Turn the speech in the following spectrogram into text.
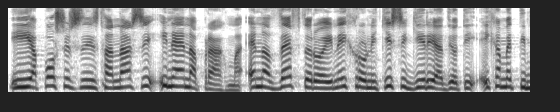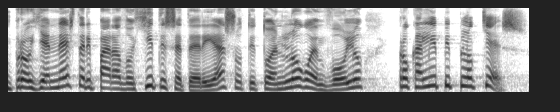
Η απόσυρση της Θανάση είναι ένα πράγμα. Ένα δεύτερο είναι η χρονική συγκυρία, διότι είχαμε την προγενέστερη παραδοχή της εταιρείας ότι το εν λόγω εμβόλιο προκαλεί επιπλοκές.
